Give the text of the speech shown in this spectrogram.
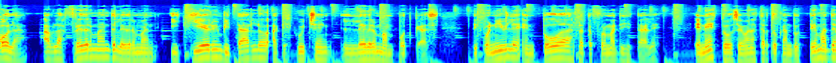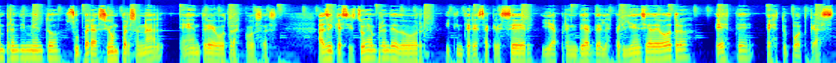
Hola, habla Frederman de Lederman y quiero invitarlo a que escuchen Lederman Podcast, disponible en todas las plataformas digitales. En esto se van a estar tocando temas de emprendimiento, superación personal, entre otras cosas. Así que si sos emprendedor y te interesa crecer y aprender de la experiencia de otros, este es tu podcast.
